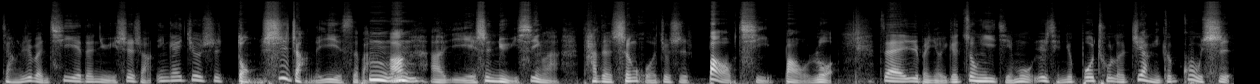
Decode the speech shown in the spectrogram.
讲日本企业的女市长，应该就是董事长的意思吧？啊嗯嗯啊，也是女性啦，她的生活就是暴起暴落。在日本有一个综艺节目，日前就播出了这样一个故事，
